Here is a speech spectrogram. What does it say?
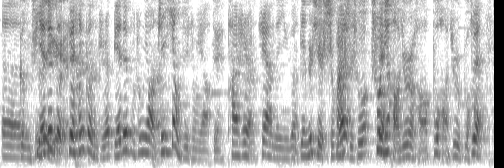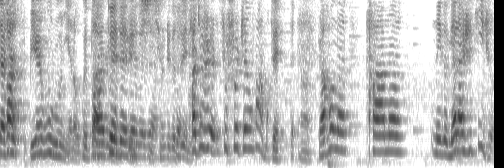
呃耿直别的一个人的都对很耿直，别的不重要，嗯真相最重要。对他是嗯这样的一个编剧，而且实话实说，说你好就是好，不好就是不好。对但是别人侮辱你了，我会啊，帮助你对对对去洗对对，清这个罪名。他就是就说真话嘛。对对嗯，然后呢，他呢那个原来是记者，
